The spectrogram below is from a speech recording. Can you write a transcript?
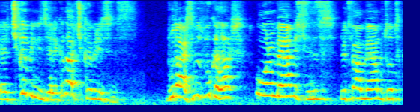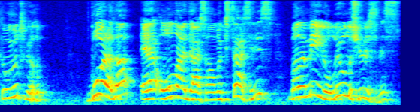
e, çıkabildiğiniz yere kadar çıkabilirsiniz. Bu dersimiz bu kadar. Umarım beğenmişsinizdir. Lütfen beğen butonuna tıklamayı unutmayalım. Bu arada eğer online ders almak isterseniz bana mail yoluyla ulaşabilirsiniz.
